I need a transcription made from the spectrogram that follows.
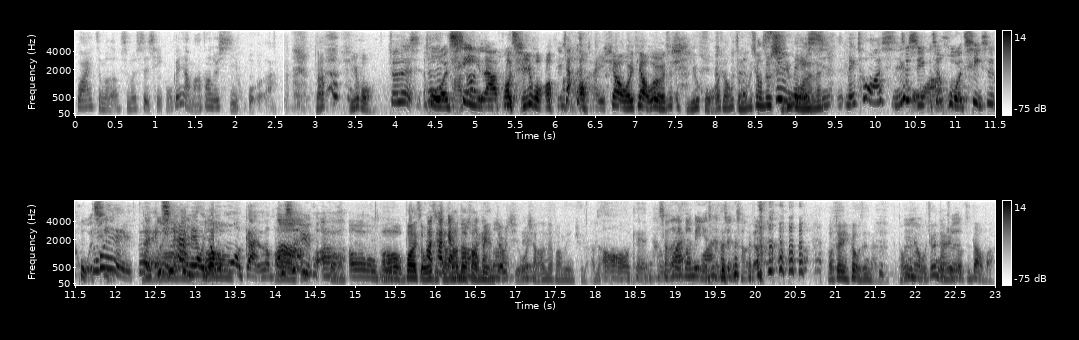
乖，怎么了？什么事情？我跟你讲，马上就熄火了啦。啊，起火就是火气啦，哦，起火哦，等一下哦，吓我一跳，我以为是熄火，我想我怎么会这样就是熄火了呢？熄，没错啊，熄火、啊。是火气是火气，对对，哦不是你太没有幽默感了吧？不是欲火啊懂哦哦，不好意思，我想到那方面，对不起，我对想到那方面去了。哦，OK，想到那方面也是很正常的。哦，对，因为我是男的，同意啊，嗯我觉得男人都知道吧？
